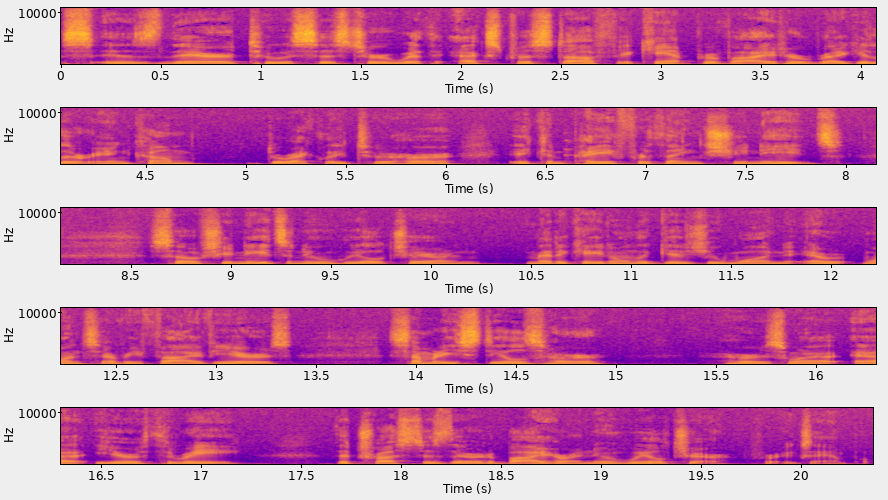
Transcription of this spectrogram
is there to assist her with extra stuff. It can't provide her regular income directly to her, it can pay for things she needs. So if she needs a new wheelchair and Medicaid only gives you one er, once every five years, somebody steals her, hers at year three, the trust is there to buy her a new wheelchair, for example.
